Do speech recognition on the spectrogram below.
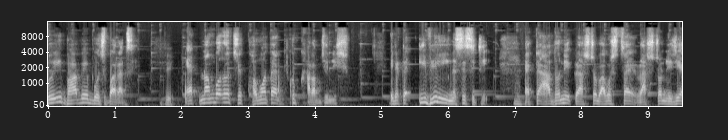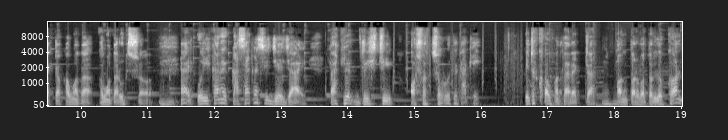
দুই ভাবে বুঝবার আছে। এক নম্বর হচ্ছে ক্ষমতা খুব খারাপ জিনিস। এটা একটা ইভিল নেসেসিটি একটা আধুনিক রাষ্ট্র ব্যবস্থায় রাষ্ট্র নিজে একটা ক্ষমতা ক্ষমতার উৎস। হ্যাঁ ওইখানে কাছাকাছি যে যায় তাদের দৃষ্টি অস্বচ্ছ হতে থাকে। এটা ক্ষমতার একটা অন্তর্গত লক্ষণ।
